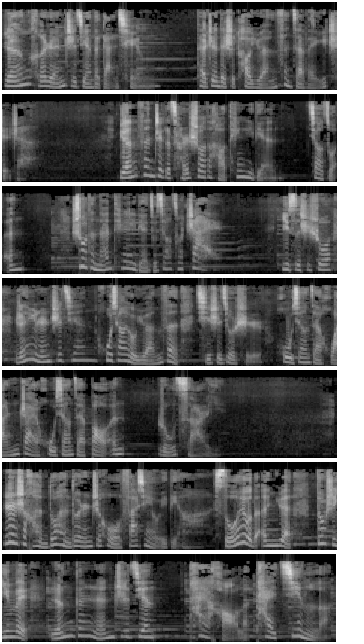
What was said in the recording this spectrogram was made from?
人和人之间的感情，它真的是靠缘分在维持着。缘分这个词儿说的好听一点叫做恩，说的难听一点就叫做债。意思是说，人与人之间互相有缘分，其实就是互相在还债，互相在报恩，如此而已。认识很多很多人之后，我发现有一点啊，所有的恩怨都是因为人跟人之间。太好了，太近了，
